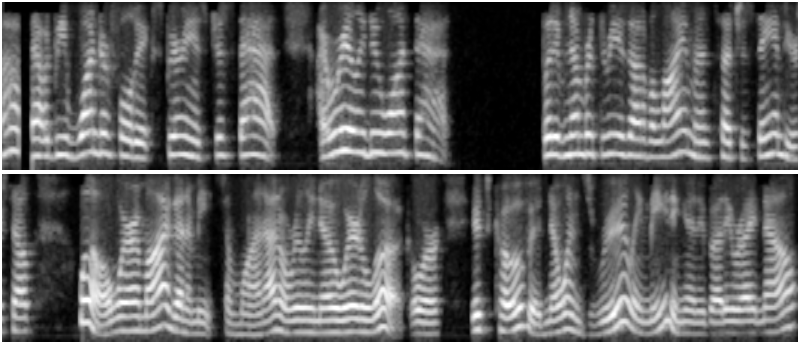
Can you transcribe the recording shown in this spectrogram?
Oh, that would be wonderful to experience just that. I really do want that. But if number three is out of alignment, such as saying to yourself, well, where am I going to meet someone? I don't really know where to look. Or it's COVID. No one's really meeting anybody right now.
